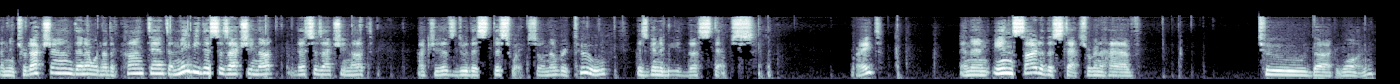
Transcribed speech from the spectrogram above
an introduction then I would have the content and maybe this is actually not this is actually not actually let's do this this way. So number two is going to be the steps right and then inside of the steps we're going to have 2.1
